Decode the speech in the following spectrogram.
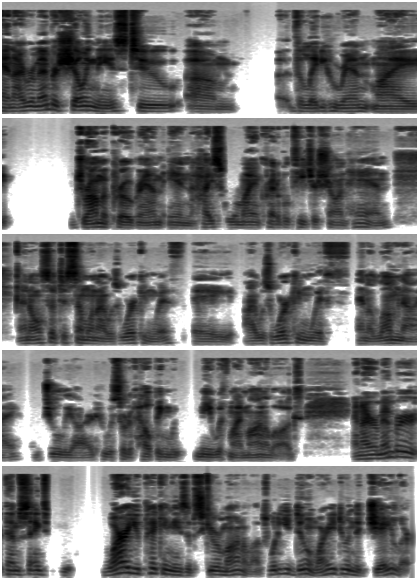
And I remember showing these to um, the lady who ran my drama program in high school, my incredible teacher Sean Han, and also to someone I was working with. A I was working with an alumni of Juilliard who was sort of helping me with my monologues, and I remember them saying to me, "Why are you picking these obscure monologues? What are you doing? Why are you doing the jailer?"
